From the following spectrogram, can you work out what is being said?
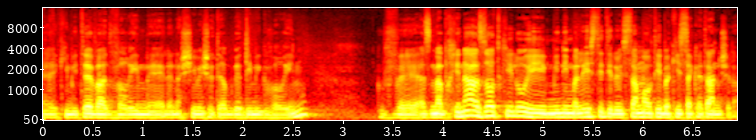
אה, כי מטבע הדברים אה, לנשים יש יותר בגדים מגברים. ואז מהבחינה הזאת, כאילו, היא מינימליסטית, כאילו, היא שמה אותי בכיס הקטן שלה.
